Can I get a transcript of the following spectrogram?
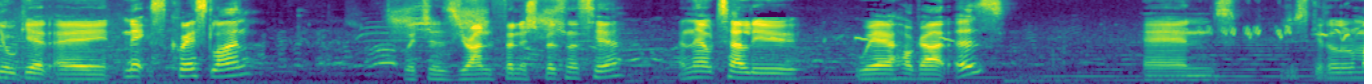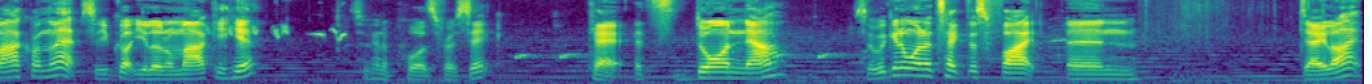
You'll get a next quest line, which is your unfinished business here. And they'll tell you where Hoggart is. And you just get a little mark on the map. So you've got your little marker here. So we're going to pause for a sec. Okay, it's dawn now. So we're going to want to take this fight in daylight,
